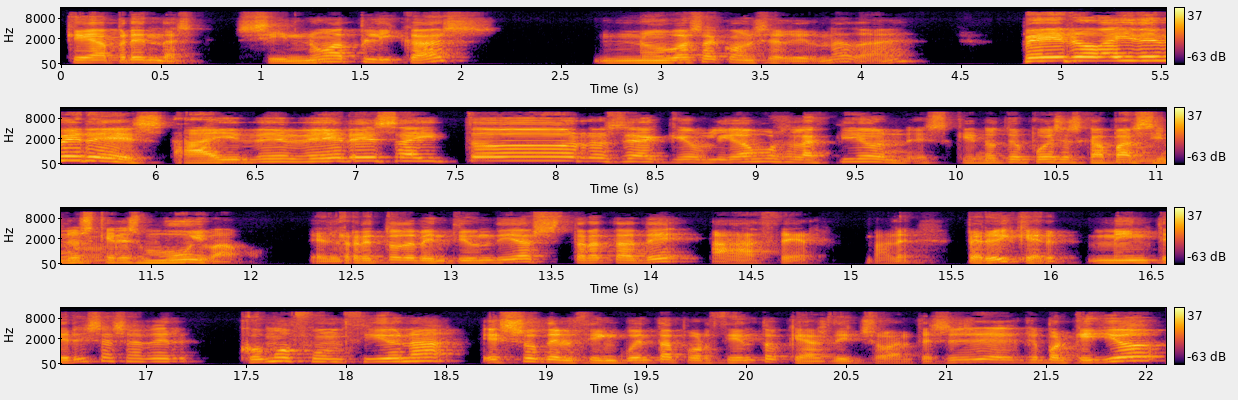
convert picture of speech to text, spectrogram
que aprendas, si no aplicas, no vas a conseguir nada, ¿eh? Pero hay deberes, hay deberes, Aitor. O sea, que obligamos a la acción. Es que no te puedes escapar, si no es que eres muy vago. El reto de 21 días trata de hacer, ¿vale? Pero Iker, me interesa saber cómo funciona eso del 50% que has dicho antes. Porque yo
